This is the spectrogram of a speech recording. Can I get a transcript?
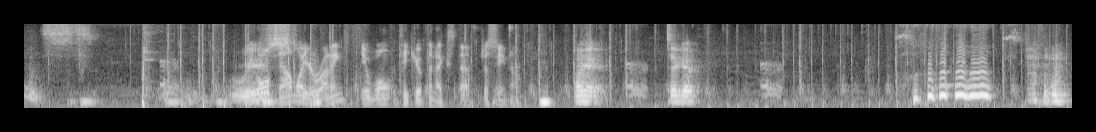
Let's. If you hold down while you're running, it won't take you up the next step. Just so you know. Okay. Take a.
